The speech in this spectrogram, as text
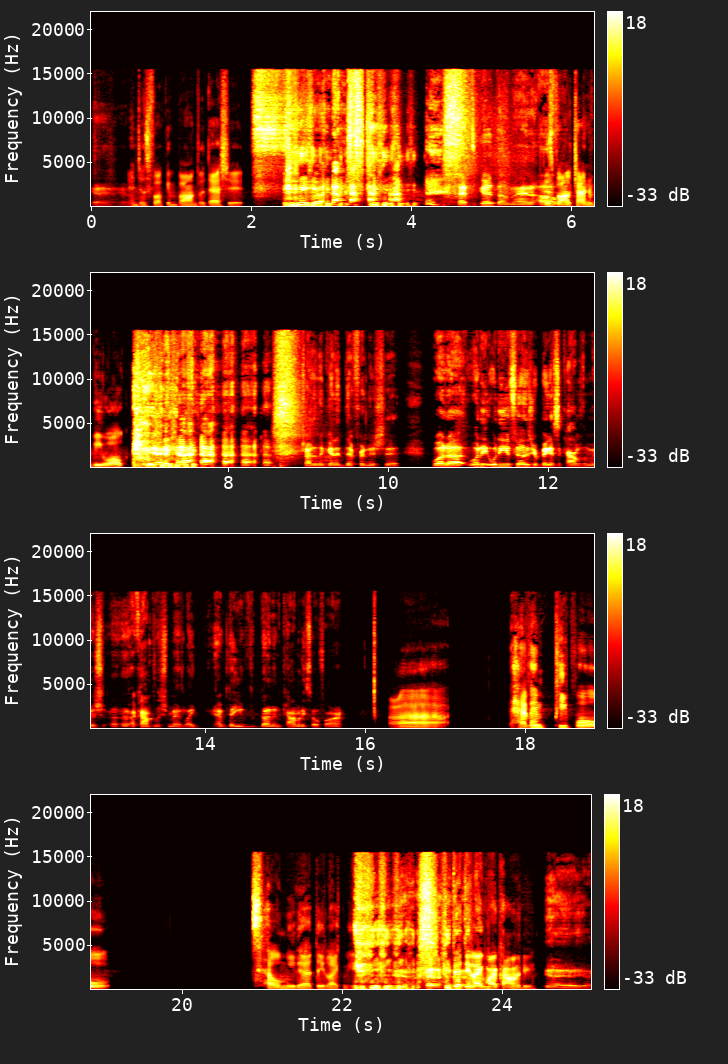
Yeah, yeah, and just fucking bombed with that shit. That's good though, man. Just Oh, bomb trying to be woke. Trying to look at it different and shit. What uh, what do you, what do you feel is your biggest accomplishment? Uh, accomplishment like have that you've done in comedy so far? uh, having people tell me that they like me, that they like my comedy. Yeah, yeah, yeah.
